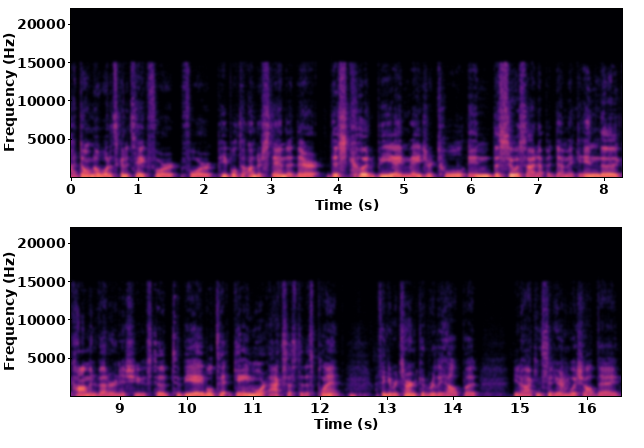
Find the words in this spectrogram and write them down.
I don't know what it's going to take for for people to understand that there this could be a major tool in the suicide epidemic, in the common veteran issues, to to be able to gain more access to this plant. I think in return could really help. But you know, I can sit here and wish all day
